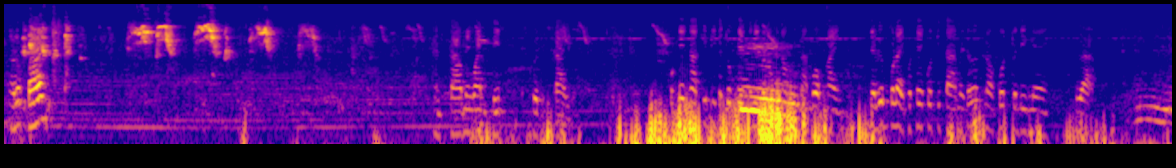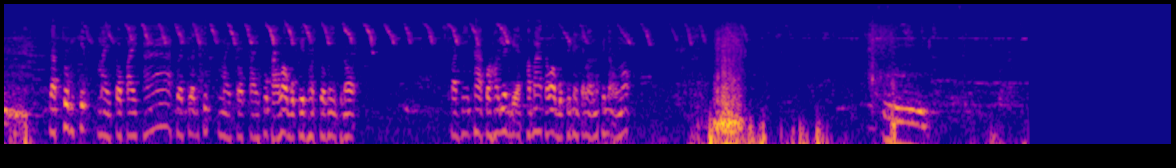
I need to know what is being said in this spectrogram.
เอาลูกไปอันกาวไม่วันติดเกิดไก่ คลิปนี้ก็ดีก็ลองน้องหน้าบอกใหม่อย่าลืมกดไลค์กดแชร์กดติดตามเลยเด้อน้องกดกระดิ่งแน่เพื่อรับชมคลิปใหม่ต่อไปค่ะเพื่อเตือนคลิปใหม่ต่อไปผู้ขาว่าบุปินหดช่วงนี้พี่น้องสวัสดีค่ะพอเขาเรียนเบียดพม่าก็ว่าบุปินในจังหวัดนะพี่น้องเนาะ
